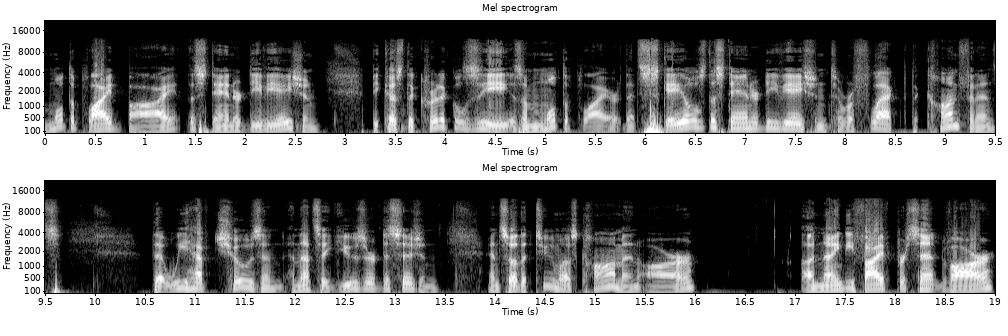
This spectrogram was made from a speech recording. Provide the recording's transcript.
multiplied by the standard deviation because the critical z is a multiplier that scales the standard deviation to reflect the confidence that we have chosen and that's a user decision and so the two most common are a 95% var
